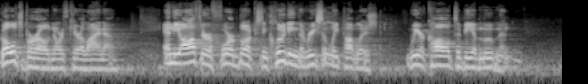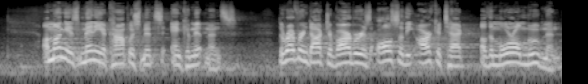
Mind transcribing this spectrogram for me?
Goldsboro, North Carolina, and the author of four books, including the recently published We Are Called to Be a Movement. Among his many accomplishments and commitments, the Reverend Dr. Barber is also the architect of the moral movement,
